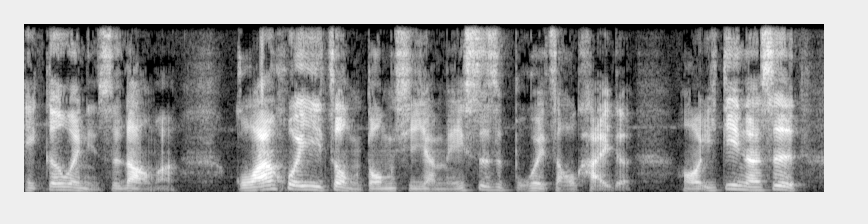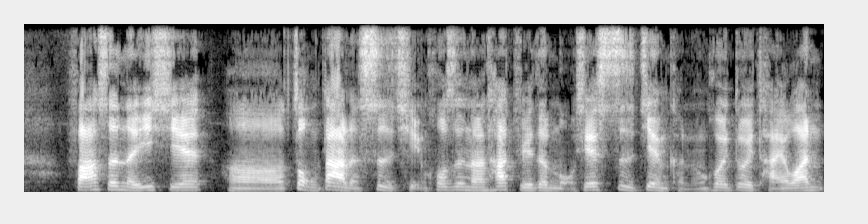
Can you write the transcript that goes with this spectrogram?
诶，各位你知道吗？国安会议这种东西啊，没事是不会召开的。哦，一定呢是发生了一些呃重大的事情，或是呢他觉得某些事件可能会对台湾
